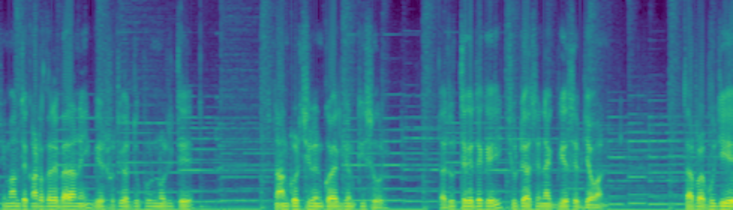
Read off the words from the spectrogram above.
সীমান্তে কাঁটাতারে বেড়া নেই। বৃহস্পতিবার দুপুর নদীতে স্নান করছিলেন কয়েকজন কিশোর। তা দূর থেকে দেখেই ছুটে আসেন এক বিএসএফ জওয়ান। তারপর বুঝিয়ে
